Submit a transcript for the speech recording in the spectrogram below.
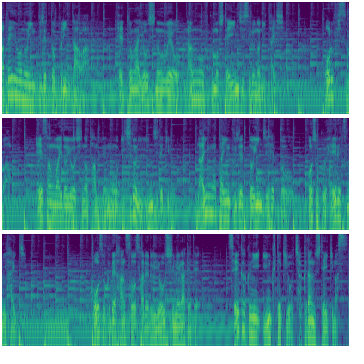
家庭用のインクジェットプリンターはヘッドが用紙の上を何往復もして印字するのに対しオルフィスは A3 ワイド用紙の短編を一度に印字できるライン型インクジェット印字ヘッドを5色並列に配置。高速で搬送される用紙めがけて正確にインク滴を着弾していきます。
